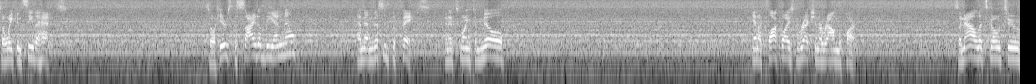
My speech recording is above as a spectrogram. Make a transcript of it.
so we can see the hex. So here's the side of the end mill, and then this is the face. And it's going to mill in a clockwise direction around the part. So now let's go to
